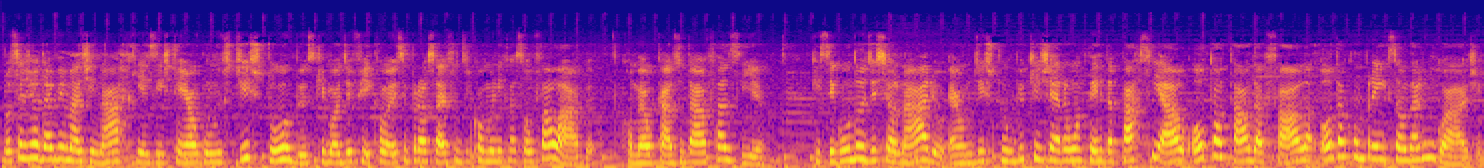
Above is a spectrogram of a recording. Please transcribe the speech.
você já deve imaginar que existem alguns distúrbios que modificam esse processo de comunicação falada, como é o caso da afasia, que, segundo o dicionário, é um distúrbio que gera uma perda parcial ou total da fala ou da compreensão da linguagem,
